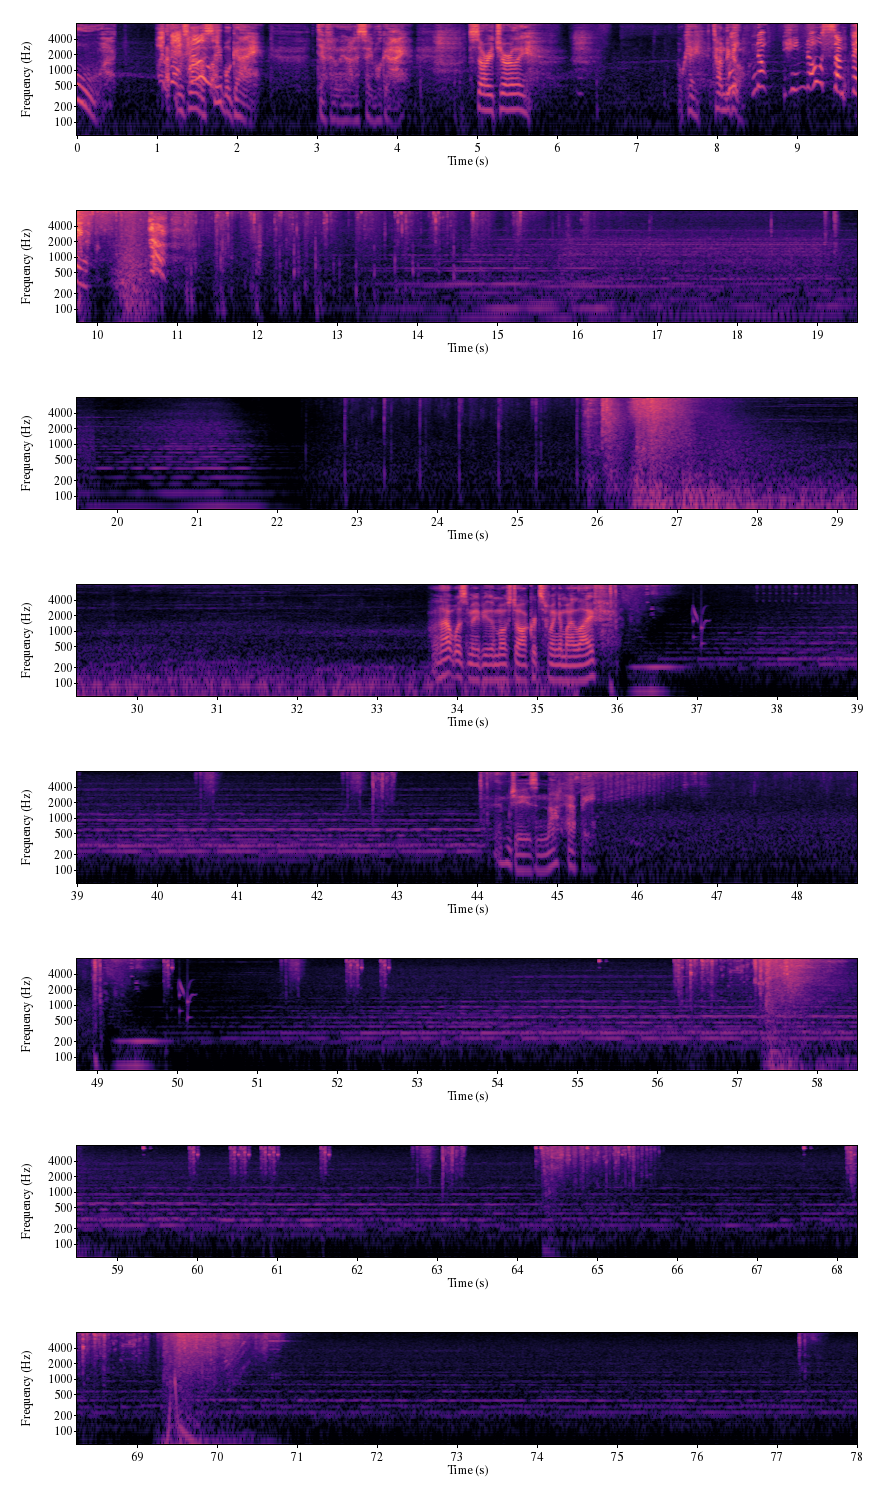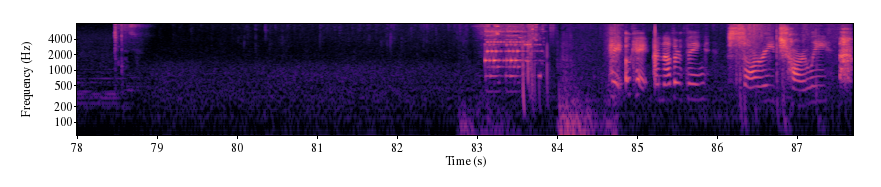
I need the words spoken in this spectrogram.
Oh, What that was hell? not a Sable guy. Definitely not a Sable guy. Sorry, Charlie. Okay, time to Wait, go. no, he knows something! Well, that was maybe the most awkward swing of my life. MJ is not happy. Sorry, Charlie.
